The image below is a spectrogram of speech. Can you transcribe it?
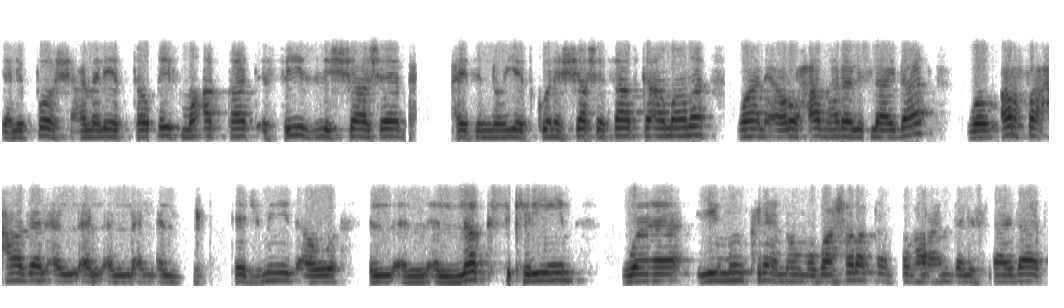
يعني pause عملية توقيف مؤقت freeze للشاشة بحيث إنه هي تكون الشاشة ثابتة أمامه وأنا أروح أظهر ال slides ات وأرفع هذا التجميد أو ال lock screen وممكن أنه مباشرة تظهر عند ال slides ات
